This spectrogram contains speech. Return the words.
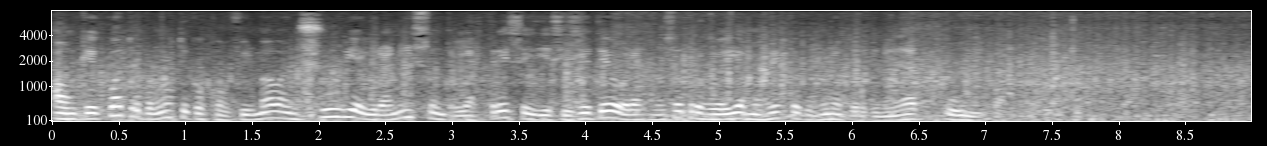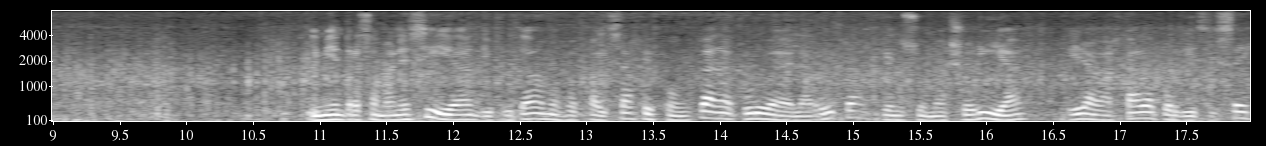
Aunque cuatro pronósticos confirmaban lluvia y granizo entre las 13 y 17 horas, nosotros veíamos esto como una oportunidad única. Y mientras amanecía, disfrutábamos los paisajes con cada curva de la ruta, que en su mayoría era bajada por 16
